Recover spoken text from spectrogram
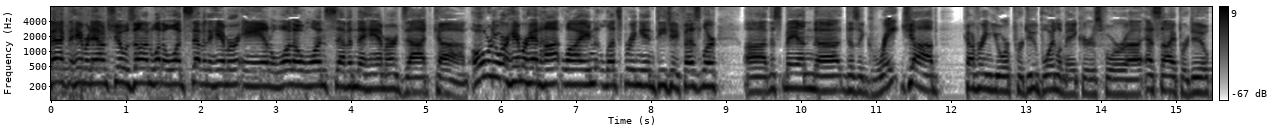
back. The Hammer Down Show is on 1017 The Hammer and 1017thehammer.com. Over to our Hammerhead hotline. Let's bring in DJ Fezler. Uh, this man uh, does a great job covering your Purdue Boilermakers for uh, SI Purdue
